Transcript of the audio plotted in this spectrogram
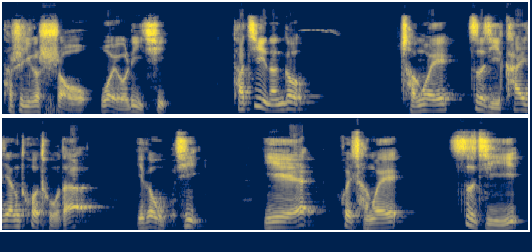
它是一个手握有利器，它既能够成为自己开疆拓土的一个武器，也会成为自己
